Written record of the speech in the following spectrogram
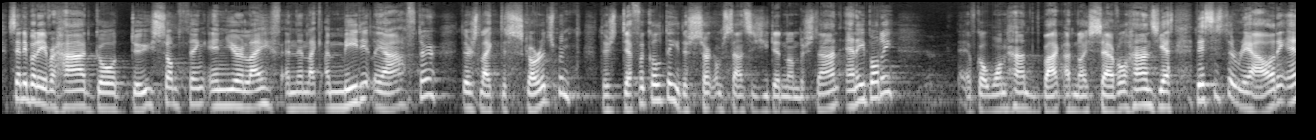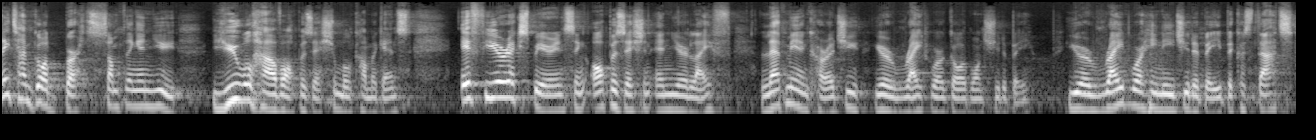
Has anybody ever had God do something in your life and then, like, immediately after, there's like discouragement, there's difficulty, there's circumstances you didn't understand? Anybody? I've got one hand back, I've now several hands. Yes, this is the reality. Anytime God births something in you, you will have opposition, will come against. If you're experiencing opposition in your life, let me encourage you, you're right where God wants you to be. You're right where He needs you to be because that's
